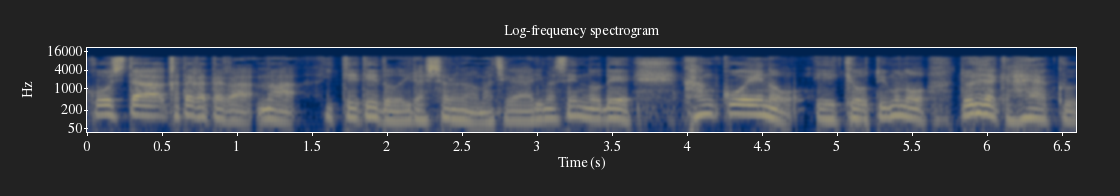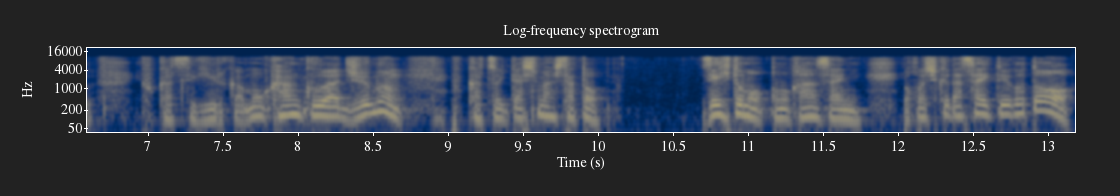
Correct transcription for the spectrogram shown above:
こうした方々が、まあ、一定程度いらっしゃるのは間違いありませんので、観光への影響というものをどれだけ早く復活できるか、もう関空は十分復活をいたしましたと。ぜひともこの関西にお越しくださいということを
